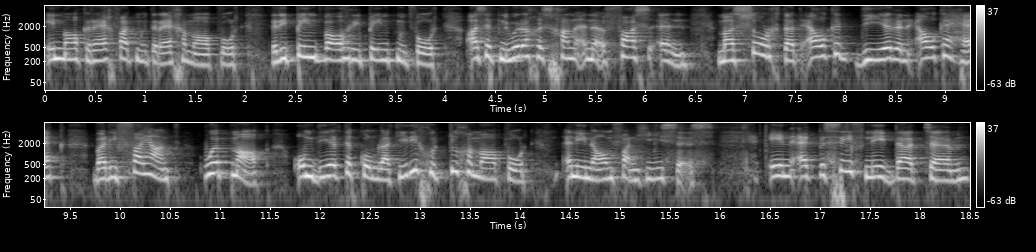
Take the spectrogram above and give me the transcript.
en maak reg wat moet reggemaak word. Repent waar repent moet word. As dit nodig is, gaan in 'n vas in, maar sorg dat elke deur en elke hek wat die vyand oopmaak om deur te kom dat hierdie goed toegemaak word in die naam van Jesus. En ek besef net dat ehm um,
